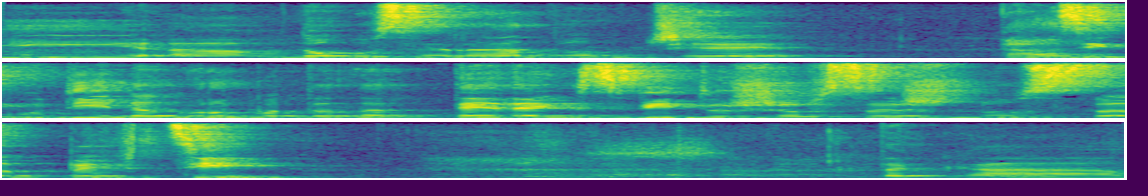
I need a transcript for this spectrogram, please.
И а, много се радвам, че тази година групата на TEDx Витоша всъщност са певци. Така.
